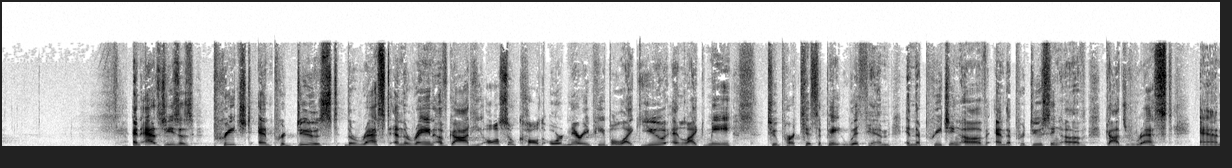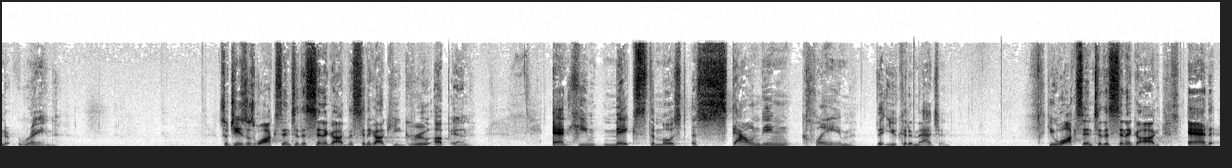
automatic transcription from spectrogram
And as Jesus preached and produced the rest and the reign of God, he also called ordinary people like you and like me to participate with him in the preaching of and the producing of God's rest and reign. So Jesus walks into the synagogue, the synagogue he grew up in, and he makes the most astounding claim that you could imagine. He walks into the synagogue, and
